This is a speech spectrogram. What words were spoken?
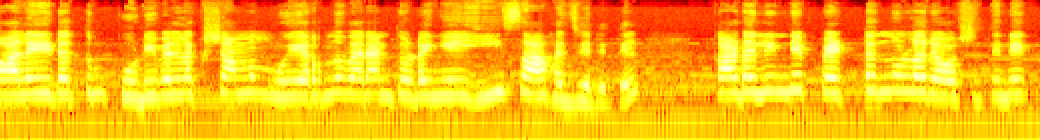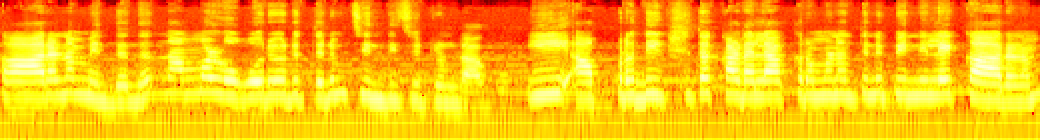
പലയിടത്തും കുടിവെള്ളക്ഷാമം ഉയർന്നു വരാൻ തുടങ്ങിയ ഈ സാഹചര്യത്തിൽ കടലിന്റെ പെട്ടെന്നുള്ള രോഷത്തിന്റെ കാരണം എന്തെന്ന് നമ്മൾ ഓരോരുത്തരും ചിന്തിച്ചിട്ടുണ്ടാകും. ഈ അപ്രതീക്ഷിത കടലാക്രമണത്തിന് പിന്നിലെ കാരണം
